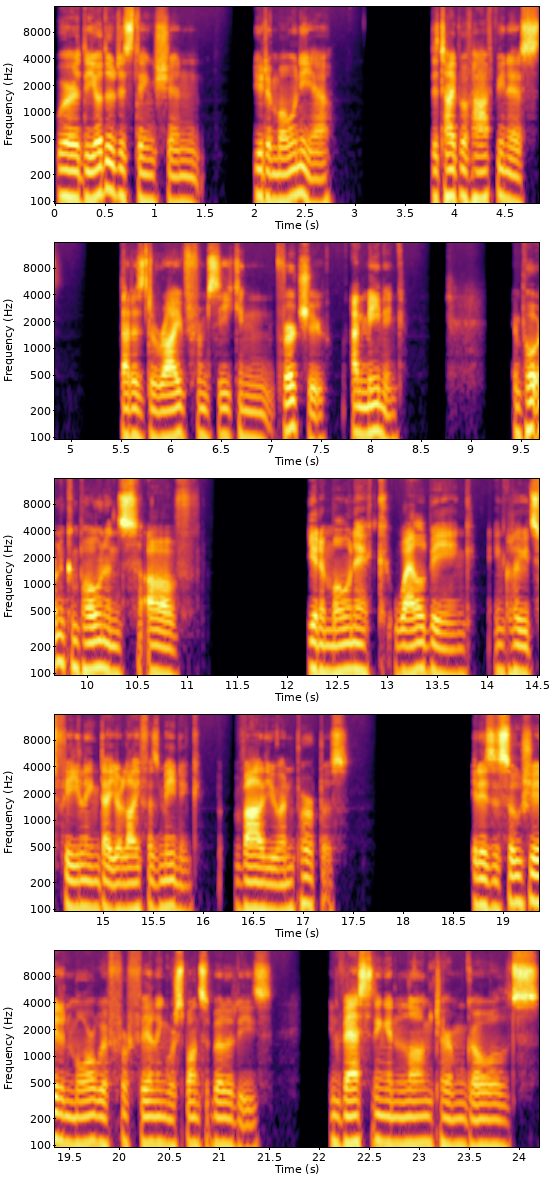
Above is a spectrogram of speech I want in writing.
Where the other distinction, eudaimonia, the type of happiness that is derived from seeking virtue and meaning. Important components of eudaimonic well being includes feeling that your life has meaning, value, and purpose. It is associated more with fulfilling responsibilities, investing in long term goals,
